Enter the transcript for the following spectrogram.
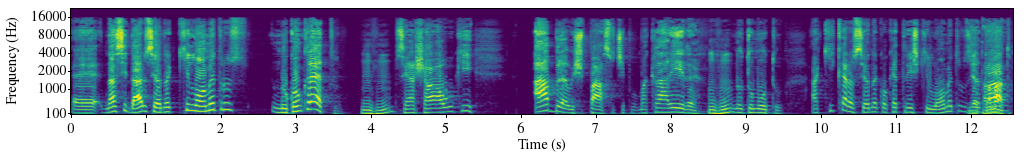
É, na cidade você anda quilômetros no concreto, Uhum, sem achar algo que abra o espaço, tipo uma clareira Uhum. no tumulto. Aqui, cara, você anda qualquer 3 quilômetros Já já, tá tá, no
